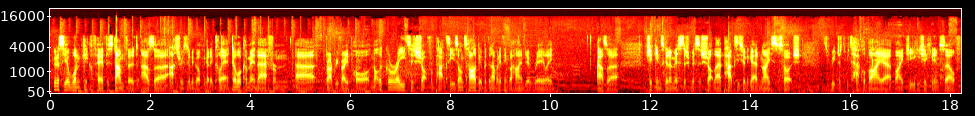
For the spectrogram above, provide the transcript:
We're going to see a one kickoff here for Stamford as uh, Asterix going to go up and get it clear. Double commit there from uh, Bradbury, very poor. Not the greatest shot from Paxi. He's on target, but didn't have anything behind it really. As uh, Chicken's going to miss the miss the shot there. Paxi's going to get a nice touch. Just to be tackled by uh, by Cheeky Chicken himself.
